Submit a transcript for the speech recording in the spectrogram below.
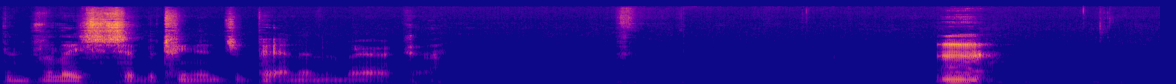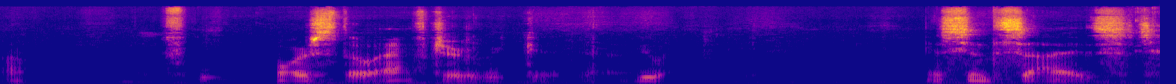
the relationship between Japan and America. Mm. Of course, though, after we get uh, synthesized,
